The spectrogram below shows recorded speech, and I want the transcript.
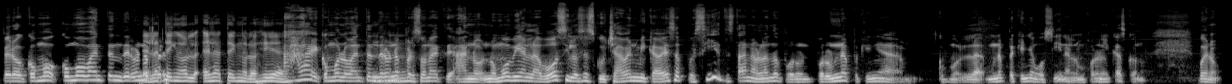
Pero ¿cómo, cómo va a entender una persona? es la tecnología. Ajá, ¿y cómo lo va a entender una persona que ah, no, no movían la voz y los escuchaba en mi cabeza? Pues sí, te estaban hablando por, un, por una pequeña, como la- una pequeña bocina, a lo mejor en el casco, ¿no? Bueno,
